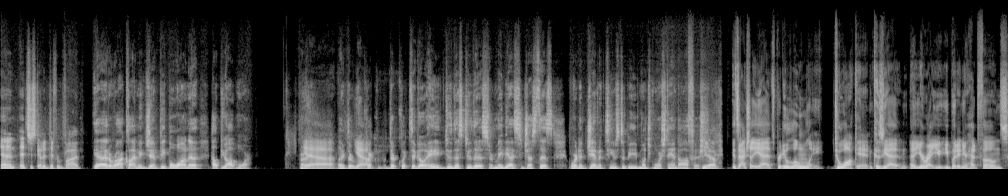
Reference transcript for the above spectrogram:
And it, it's just got a different vibe yeah, at a rock climbing gym, people want to help you out more. Right? Yeah. Like they're yeah. quick they're quick to go, hey, do this, do this, or maybe I suggest this. Where at a gym it seems to be much more standoffish. Yeah. It's actually, yeah, it's pretty lonely to walk in because yeah uh, you're right you, you put in your headphones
